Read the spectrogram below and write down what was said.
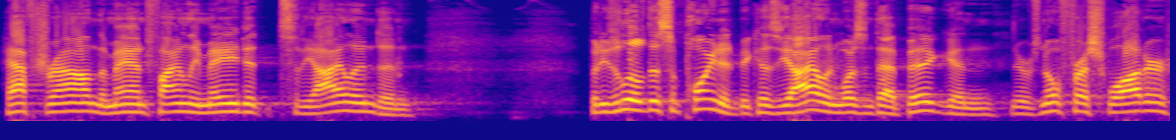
Half drowned, the man finally made it to the island and but he's a little disappointed because the island wasn't that big and there was no fresh water,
